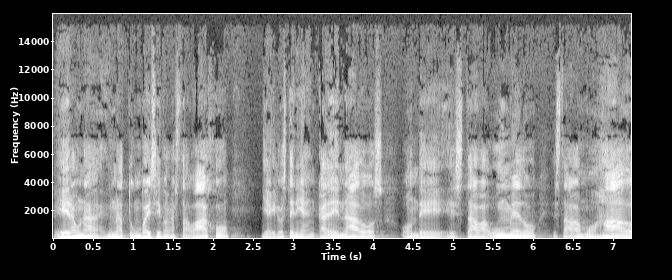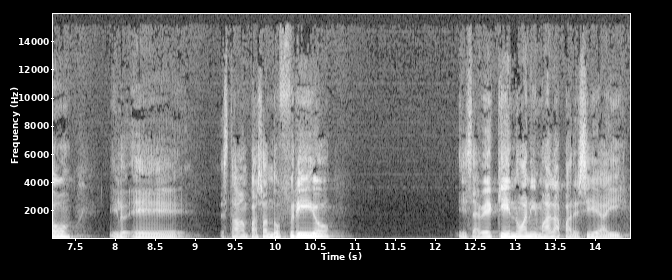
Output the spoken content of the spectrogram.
Era una, una, tumba y se iban hasta abajo y ahí los tenían encadenados donde estaba húmedo, estaba mojado, eh, estaban pasando frío y sabe qué no animal aparecía ahí.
